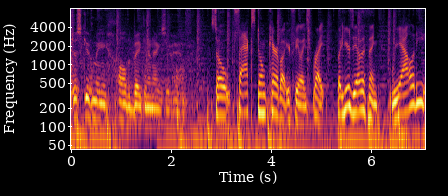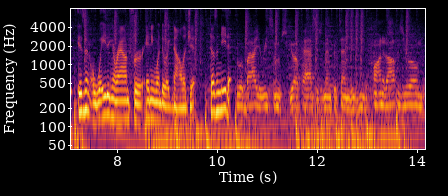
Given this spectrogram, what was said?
Just give me all the bacon and eggs you have. So facts don't care about your feelings, right? But here's the other thing reality isn't waiting around for anyone to acknowledge it, doesn't need it. You go by, you read some obscure passage, and then pretend that you pawn it off as your own,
